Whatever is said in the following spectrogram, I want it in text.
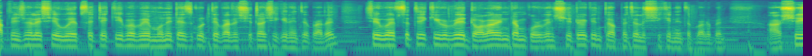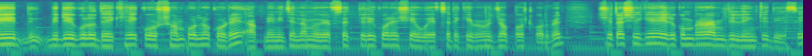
আপনি চাইলে সেই ওয়েবসাইটে কীভাবে মনিটাইজ করতে পারেন সেটা শিখে নিতে পারেন। সেই ওয়েবসাইটে কীভাবে ডলার ইনকাম করবেন সেটাও কিন্তু আপনি চাইলে শিখে নিতে পারবেন। আর সেই ভিডিওগুলো দেখে কোর্স সম্পন্ন করে আপনি নিজের নামে ওয়েবসাইট তৈরি করে সেই ওয়েবসাইটে কীভাবে জব পোস্ট করবেন, সেটা শিখে এরকমভাবে আমি যে লিঙ্কটি দিয়েছি,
